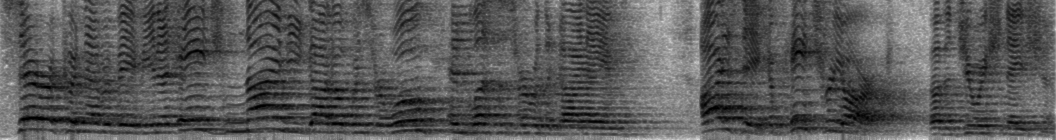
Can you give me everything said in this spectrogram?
Sarah couldn't have a baby, and at age 90, God opens her womb and blesses her with a guy named Isaac, a patriarch of the Jewish nation.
